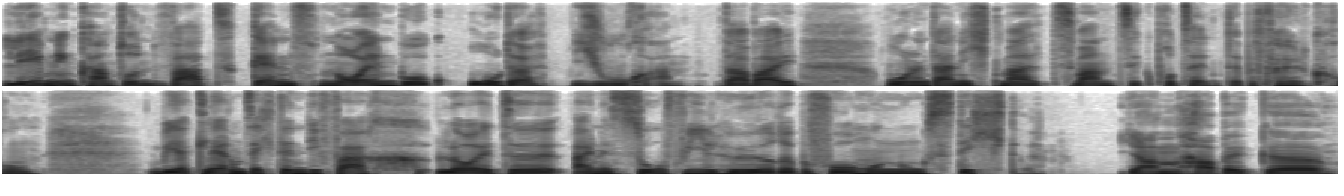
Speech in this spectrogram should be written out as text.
leben im Kanton Watt, Genf, Neuenburg oder Jura. Dabei wohnen da nicht mal 20 Prozent der Bevölkerung. Wie erklären sich denn die Fachleute eine so viel höhere Bevormundungsdichte? Jan Habecker,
